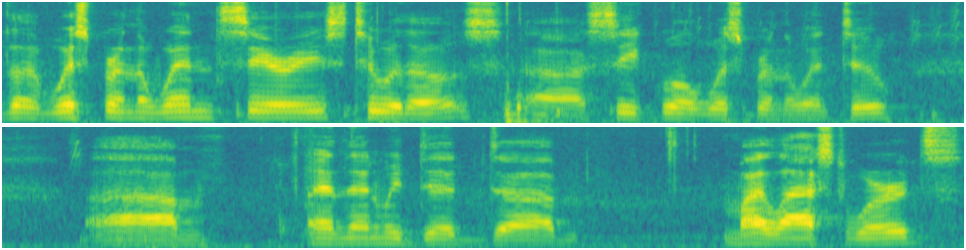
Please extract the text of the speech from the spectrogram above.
the Whisper in the Wind series, two of those. Uh, sequel, Whisper in the Wind two, um, and then we did um, My Last Words.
